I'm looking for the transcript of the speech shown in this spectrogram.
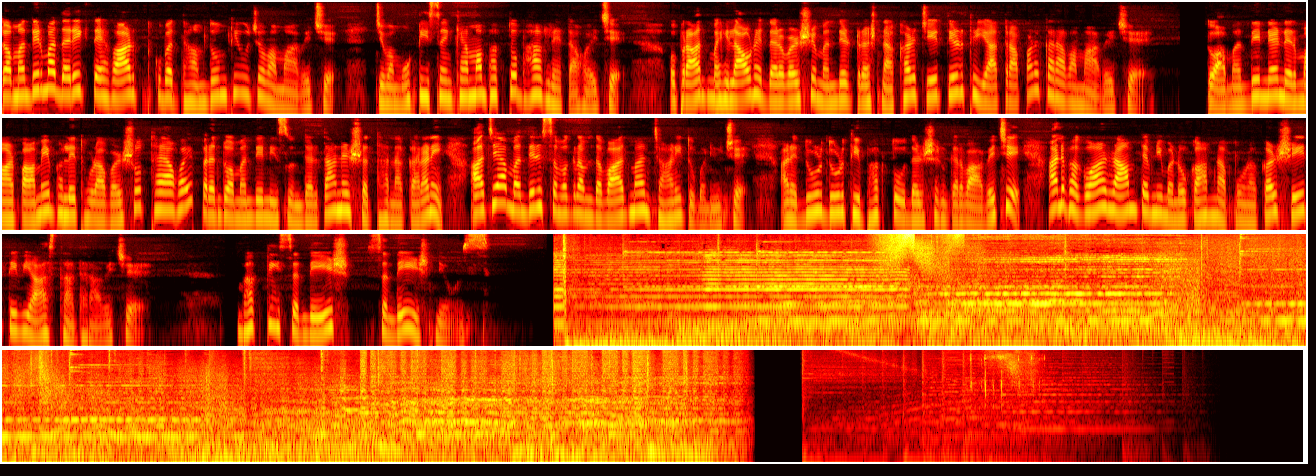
તો આ મંદિરમાં દરેક તહેવાર ખૂબ જ ધામધૂમથી ઉજવવામાં આવે છે, જેમાં મોટી સંખ્યામાં ભક્તો ભાગ લેતા હોય છે. ઉપરાંત મહિલાઓને દર વર્ષે મંદિર ટ્રસ્ટના ખર્ચે તીર્થયાત્રા પણ કરાવવામાં આવે છે. તો આ મંદિરને નિર્માણ પામે ભલે થોડા વર્ષો થયા હોય, પરંતુ આ મંદિરની સુંદરતા અને શ્રદ્ધાના કારણે આજે આ મંદિર સમગ્ર અમદાવાદમાં જાણીતું બન્યું છે અને દૂર દૂરથી ભક્તો દર્શન કરવા આવે છે અને ભગવાન રામ તેમની મનોકામના પૂર્ણ કરશે તેવી આસ્થા ધરાવે છે. ભક્તિ સંદેશ સંદેશ ન્યૂઝ.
